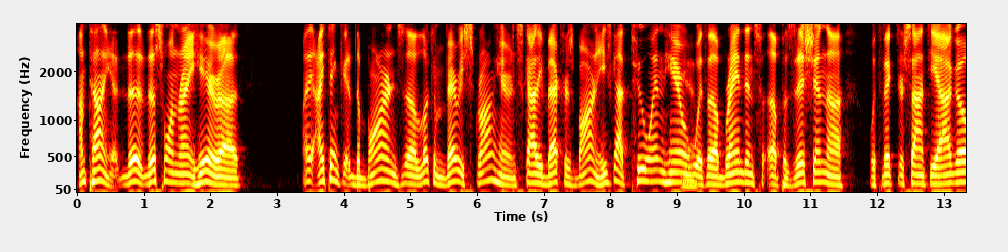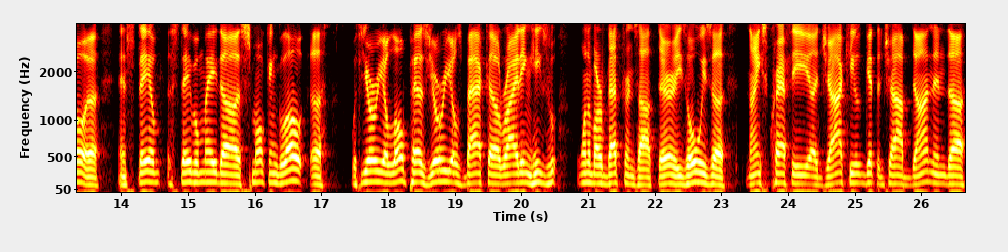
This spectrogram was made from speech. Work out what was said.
I'm telling you, th- this one right here. Uh, I, I think the barn's uh, looking very strong here in Scotty Becker's barn. He's got two in here with uh, Brandon's uh, position uh, with Victor Santiago uh, and stable, stablemate uh, Smoke and Gloat uh, with Uriel Lopez. Uriel's back uh, riding. He's one of our veterans out there. He's always a nice, crafty uh, jock. He'll get the job done, and uh,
